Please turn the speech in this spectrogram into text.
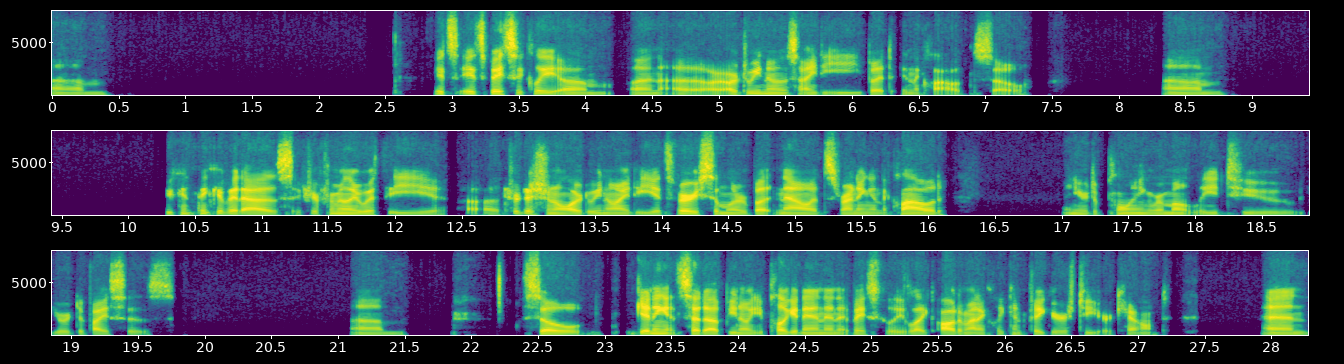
Um, it's it's basically um, an uh, Arduino's IDE, but in the cloud. So um, you can think of it as, if you're familiar with the uh, traditional Arduino IDE, it's very similar, but now it's running in the cloud and you're deploying remotely to your devices. Um, so getting it set up, you know, you plug it in and it basically like automatically configures to your account. And,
